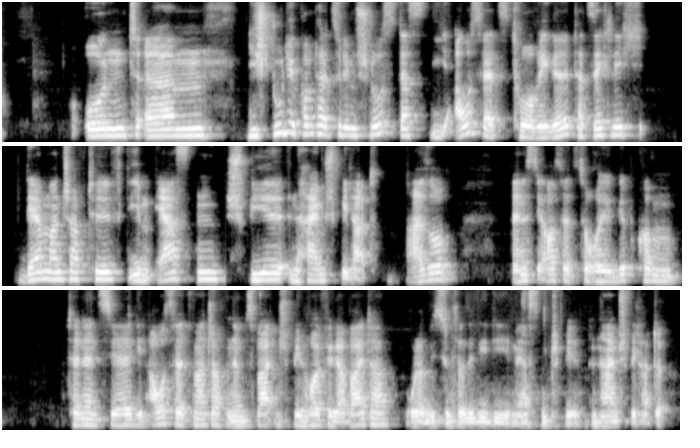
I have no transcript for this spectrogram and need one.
Und ähm, die Studie kommt halt zu dem Schluss, dass die Auswärtstorregel tatsächlich der Mannschaft hilft, die im ersten Spiel ein Heimspiel hat. Also, wenn es die Auswärtstorregel gibt, kommen tendenziell die Auswärtsmannschaften im zweiten Spiel häufiger weiter oder beziehungsweise die, die im ersten Spiel ein Heimspiel hatte.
